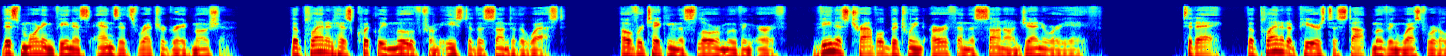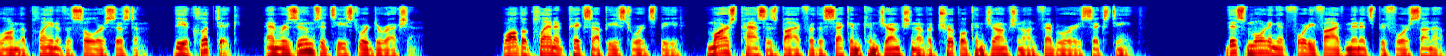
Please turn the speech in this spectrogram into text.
This morning Venus ends its retrograde motion. The planet has quickly moved from east of the Sun to the west. Overtaking the slower moving Earth, Venus traveled between Earth and the Sun on January 8. Today, the planet appears to stop moving westward along the plane of the solar system, the ecliptic, and resumes its eastward direction. While the planet picks up eastward speed, Mars passes by for the second conjunction of a triple conjunction on February 16. This morning at 45 minutes before sunup,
